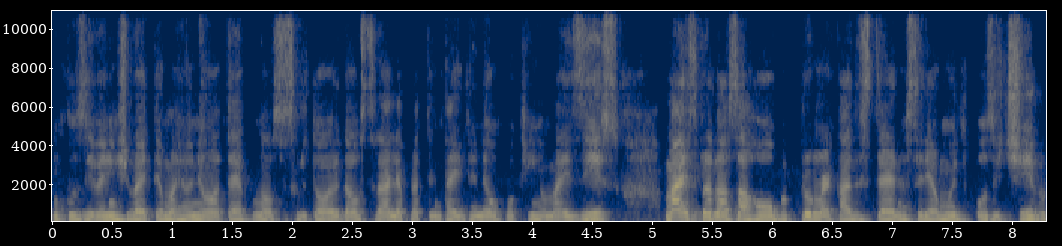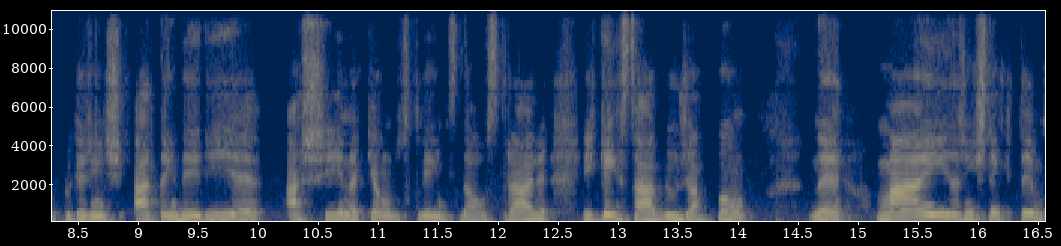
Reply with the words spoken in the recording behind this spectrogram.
Inclusive a gente vai ter uma reunião até com o nosso escritório da Austrália para tentar entender um pouquinho mais isso. Mas para nossa arroba, para o mercado externo seria muito positivo, porque a gente atenderia a China, que é um dos clientes da Austrália, e quem sabe o Japão né? Mas a gente tem que ter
